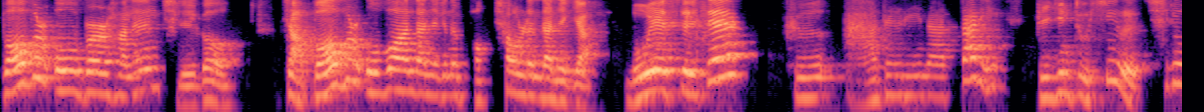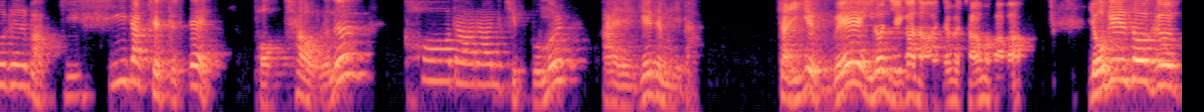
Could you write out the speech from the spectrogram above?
Bubble over 하는 즐거움. 자, bubble over 한다는 얘기는 벅차오른다는 얘기야. 뭐 했을 때 그 아들이나 딸이 begin to heal 치료를 받기 시작했을 때 벅차오르는 커다란 기쁨을 알게 됩니다. 자, 이게 왜 이런 예가 나왔냐면 자, 한번 봐봐. 여기에서 그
